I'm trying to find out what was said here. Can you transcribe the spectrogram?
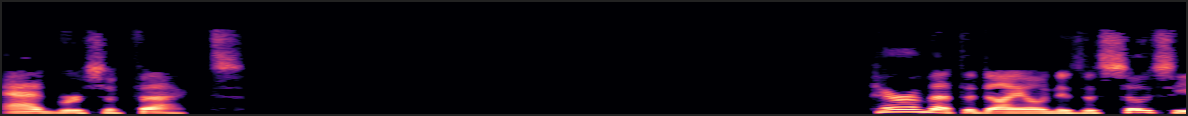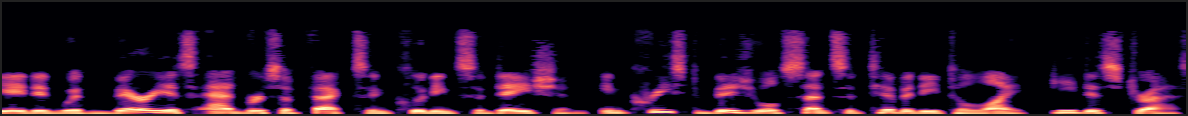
Adverse effects Paramethadione is associated with various adverse effects including sedation, increased visual sensitivity to light, GI distress,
